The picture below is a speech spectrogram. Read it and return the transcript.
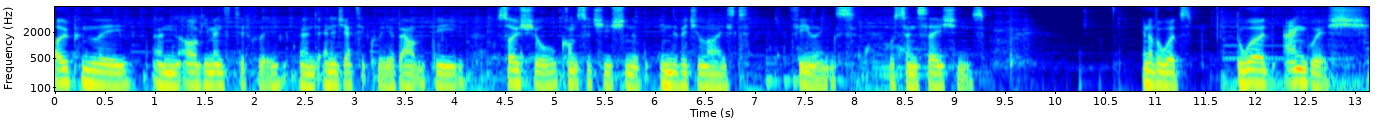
openly and argumentatively and energetically about the social constitution of individualized feelings or sensations. In other words, the word anguish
